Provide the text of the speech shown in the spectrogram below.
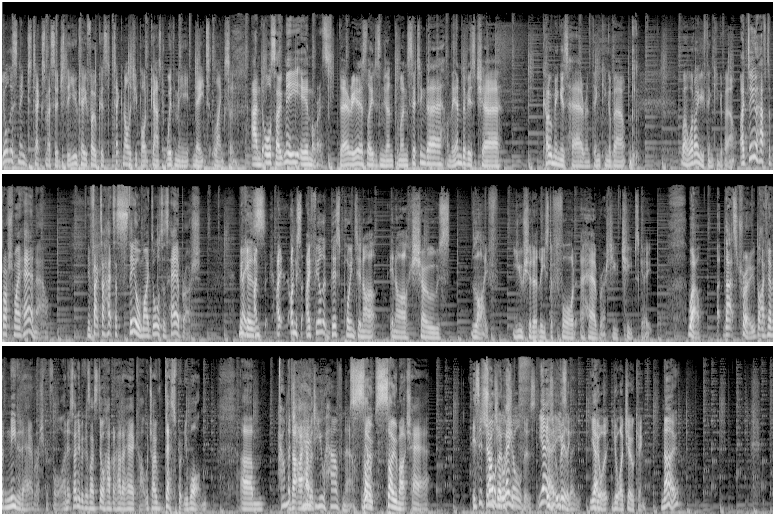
You're listening to Tech's Message, the UK focused technology podcast with me, Nate Lanxon. And also me, Ian Morris. There he is, ladies and gentlemen, sitting there on the end of his chair, combing his hair and thinking about. Well, what are you thinking about? I do have to brush my hair now. In fact, I had to steal my daughter's hairbrush. Because Mate, I'm, I honestly, I feel at this point in our in our show's life, you should at least afford a hairbrush, you cheapskate. Well, uh, that's true, but I've never needed a hairbrush before, and it's only because I still haven't had a haircut, which I desperately want. Um, How much that I hair haven't- do you have now? so Real- so much hair. is it shoulder down to your length. shoulders? Yeah, is it easily. really? Yeah. You're, you are joking. No,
